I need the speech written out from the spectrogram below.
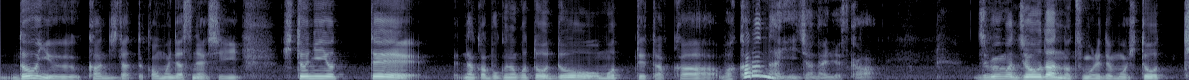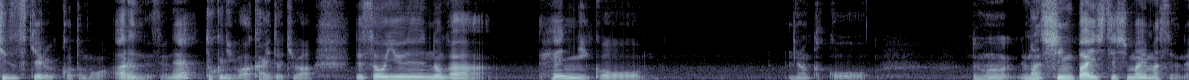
どういう感じだったか思い出せないし人によってなんか僕のことをどう思ってたかわからないじゃないですか。自分は冗談のつもりでも人を傷つけることもあるんですよね特に若い時は。でそういうのが変にこうなんかこう、うん、まあ心配してしまいますよね。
